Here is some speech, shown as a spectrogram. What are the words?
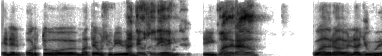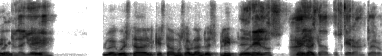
En el Porto, Mateo Zuribe. Mateo Zuribe. Cuadrado. Cuadrado en la, Juve. En la Juve. Luego está el que estábamos hablando, Split. Morelos. Ah, ahí está Mosquera, claro.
